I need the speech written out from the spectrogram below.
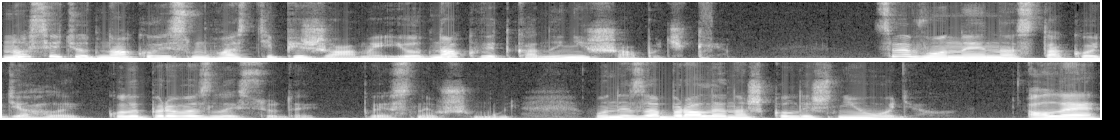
носять однакові смугасті піжами і однакові тканині шапочки. Це вони нас так одягли, коли привезли сюди, пояснив шмуль. Вони забрали наш колишній одяг. Але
